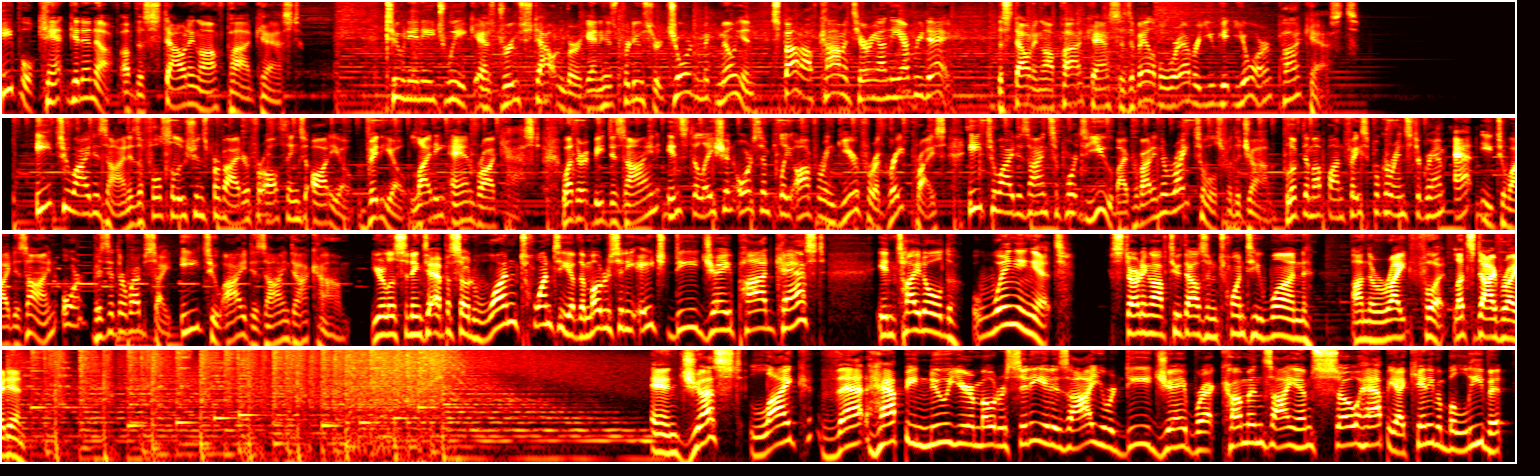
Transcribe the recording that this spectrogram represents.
People can't get enough of the Stouting Off podcast. Tune in each week as Drew Stoutenberg and his producer, Jordan McMillian, spout off commentary on the everyday. The Stouting Off podcast is available wherever you get your podcasts. E2i Design is a full solutions provider for all things audio, video, lighting, and broadcast. Whether it be design, installation, or simply offering gear for a great price, E2i Design supports you by providing the right tools for the job. Look them up on Facebook or Instagram at E2i Design or visit their website, e2idesign.com. You're listening to episode 120 of the Motor City HDJ podcast entitled Winging It, starting off 2021 on the right foot. Let's dive right in. And just like that, Happy New Year, Motor City. It is I, your DJ, Brett Cummins. I am so happy. I can't even believe it.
